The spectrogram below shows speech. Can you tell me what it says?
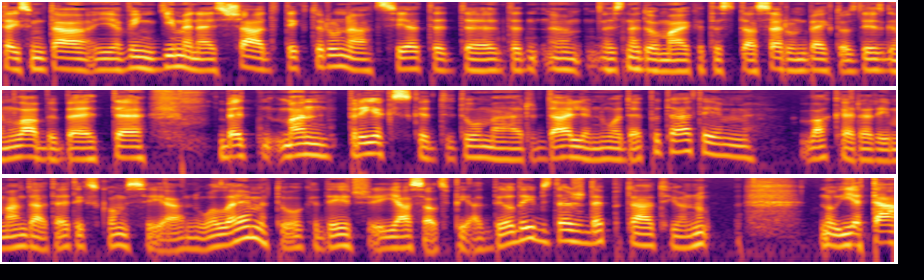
teiksim, tā, ja viņu ģimenēs šādi tiktu runāts, ja, tad, tad es nedomāju, ka tas tā saruna beigtos diezgan labi, bet Bet man prieks, ka tomēr daļa no deputātiem vakar arī mandāta etikas komisijā nolēma to, ka ir jāsauc pie atbildības daži deputāti. Jo, nu, nu, ja tā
